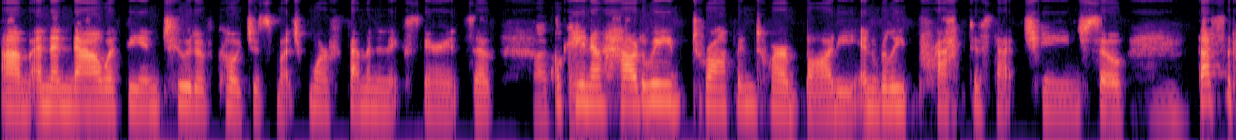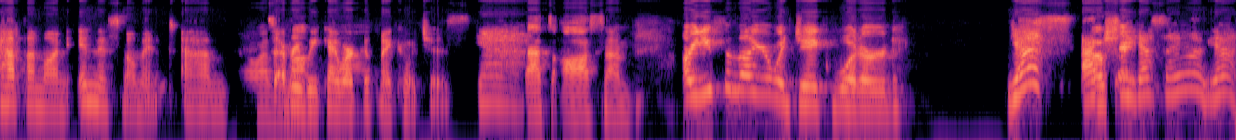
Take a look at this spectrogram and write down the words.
Um, and then now with the intuitive coach, it's much more feminine experience of, that's okay, good. now how do we drop into our body and really practice that change? So mm. that's the path I'm on in this moment. Um, oh, so every week that. I work with my coaches. Yeah. That's awesome. Are you familiar with Jake Woodard? Yes, actually, okay. yes, I am. Yeah.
